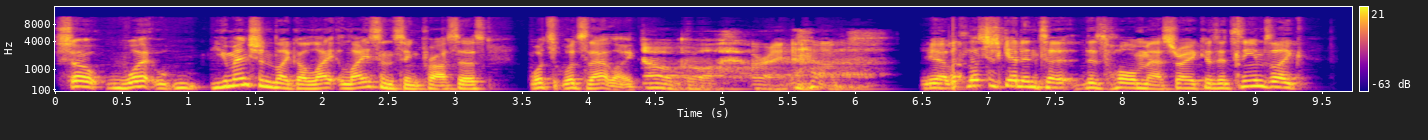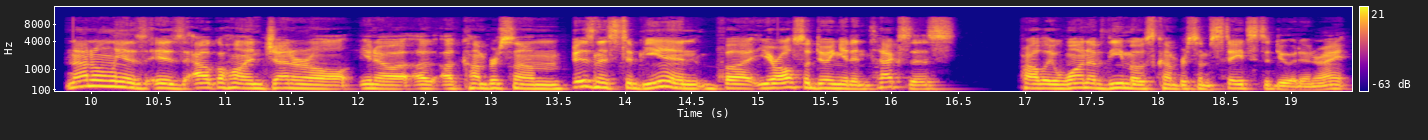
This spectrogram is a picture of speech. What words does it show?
So what you mentioned like a li- licensing process. What's what's that like? Oh, cool. All right. Um, yeah, let's, let's just get into this whole mess, right? Because it seems like not only is, is alcohol in general, you know, a, a, cumbersome business to be in, but you're also doing it in Texas, probably one of the most cumbersome states to do it in, right?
